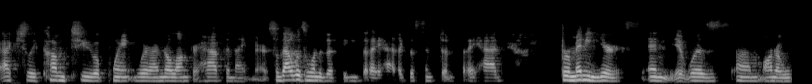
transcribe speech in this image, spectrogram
actually come to a point where i no longer have the nightmare. So that was one of the things that i had like the symptoms that i had for many years. And it was um, on a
